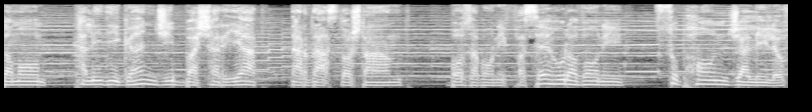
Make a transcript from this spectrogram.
замон калиди ганҷи башарият дар даст доштаанд бо забони фасеҳу равонӣ субҳон ҷалилов.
